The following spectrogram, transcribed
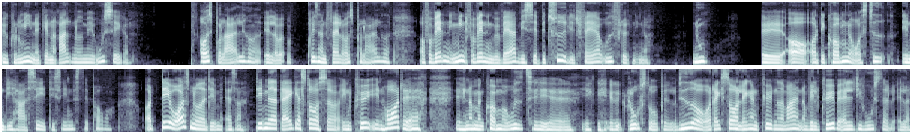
økonomien er generelt noget mere usikker, også på lejligheder, eller priserne falder også på lejligheder. Og forventning, min forventning vil være, at vi ser betydeligt færre udflytninger nu, øh, og, og det kommende års tid, end vi har set de seneste par år. Og det er jo også noget af det, altså det med, at der ikke er står så en kø, en hårde af, øh, når man kommer ud til øh, øh Glostrup eller videre, og der ikke står længere en kø ned ad vejen og vil købe alle de huse, der, eller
